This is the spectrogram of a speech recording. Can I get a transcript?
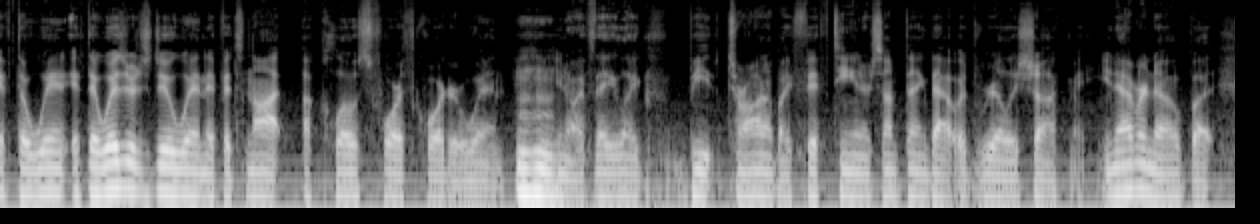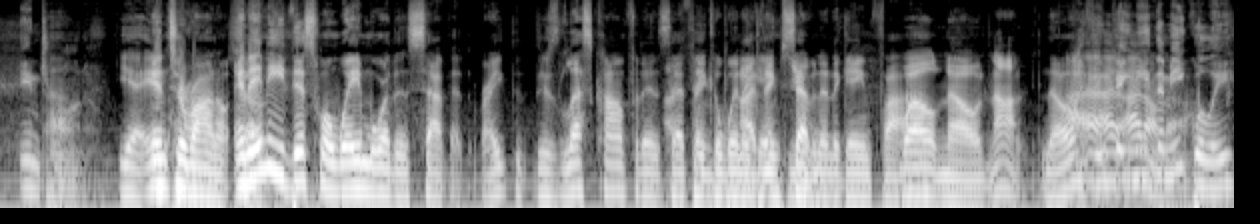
if the win, if the Wizards do win, if it's not a close fourth quarter win. Mhm. You know, if they like beat Toronto by 15 or something, that would really shock me. You never know, but in um, Toronto. yeah, in, Toronto, and they need this one way more than seven, right? There's less confidence I that they think- could win a I game think you- seven and a game five. Well, no, not. no, I think they I need don't them know. equally.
